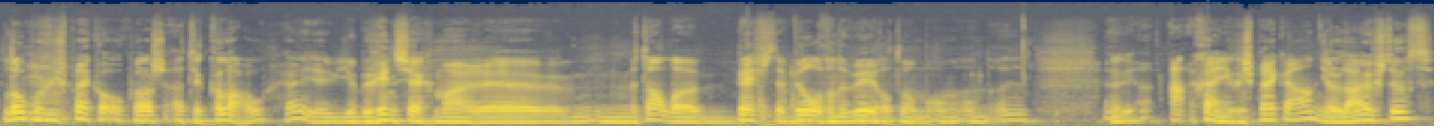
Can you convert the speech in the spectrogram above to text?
Lopen Ja. gesprekken ook wel eens uit de klauw? Hè? Je, je begint zeg maar eh, met alle beste wil van de wereld om, om, eh, ga je gesprek aan, je luistert.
